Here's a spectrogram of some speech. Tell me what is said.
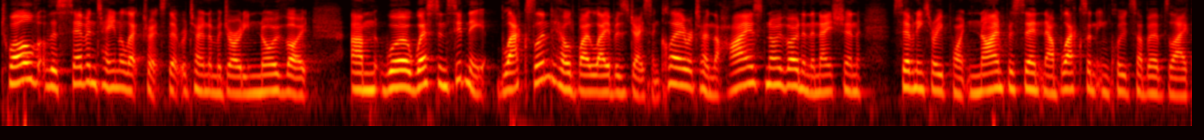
12 of the 17 electorates that returned a majority no vote um, were Western Sydney. Blaxland, held by Labor's Jason Clare, returned the highest no vote in the nation, 73.9%. Now, Blaxland includes suburbs like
